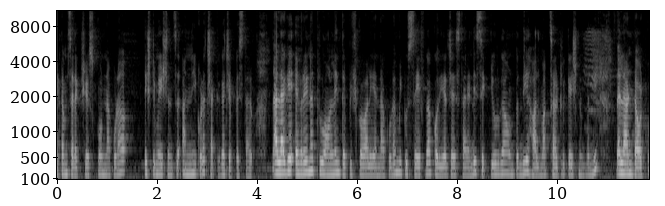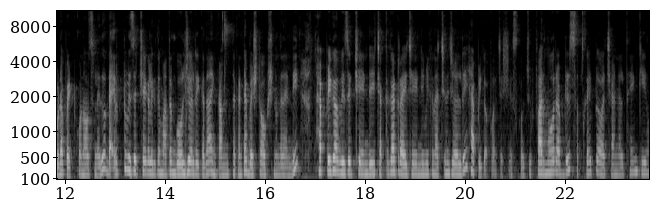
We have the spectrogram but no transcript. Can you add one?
ఐటమ్ సెలెక్ట్ చేసుకున్నా కూడా ఎస్టిమేషన్స్ అన్నీ కూడా చక్కగా చెప్పేస్తారు. అలాగే ఎవరైనా త్రూ ఆన్లైన్ తెప్పించుకోవాలి అన్నా కూడా మీకు సేఫ్గా కొరియర్ చేస్తారండి. సెక్యూర్గా ఉంటుంది హాల్మార్క్ సర్టిఫికేషన్ ఉంటుంది. ఎలాంటి డౌట్ కూడా పెట్టుకోని అవసరం లేదు. డైరెక్ట్ విజిట్ చేయగలిగితే మాత్రం గోల్డ్ జ్యువెలరీ కదా ఇంకా అంతకంటే బెస్ట్ ఆప్షన్ ఉండదండి. హ్యాపీగా విజిట్ చేయండి చక్కగా ట్రై చేయండి. మీకు నచ్చిన జ్యువెలరీ హ్యాపీగా పర్చేస్ చేసుకోవచ్చు. For more updates subscribe to our channel. Thank you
